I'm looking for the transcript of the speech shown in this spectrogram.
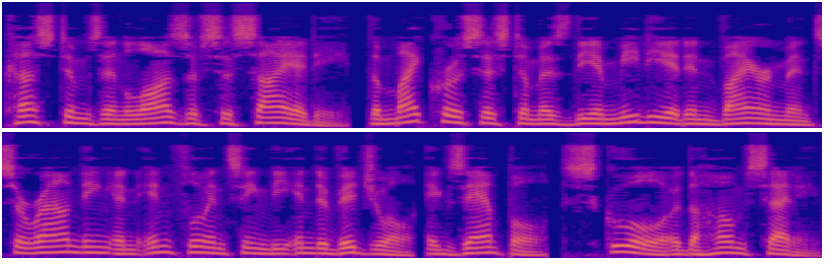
customs and laws of society. The microsystem is the immediate environment surrounding and influencing the individual example, school or the home setting.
